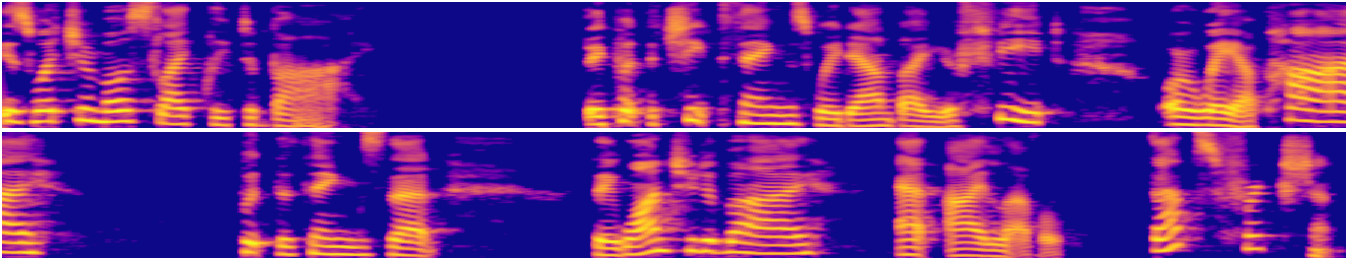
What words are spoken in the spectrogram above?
is what you're most likely to buy. They put the cheap things way down by your feet or way up high, put the things that they want you to buy at eye level. That's friction.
